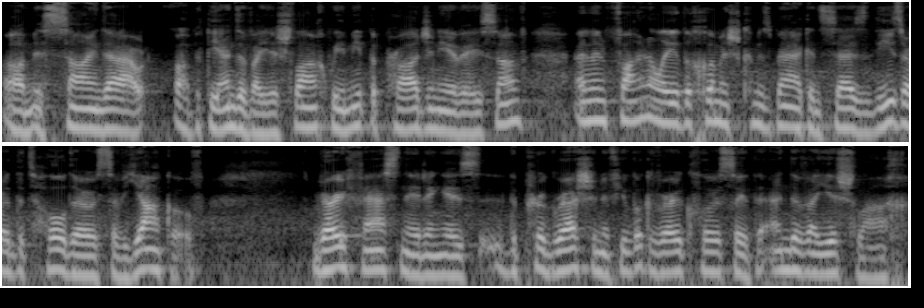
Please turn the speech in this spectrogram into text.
um, is signed out up at the end of Vayishlach. We meet the progeny of Esav, and then finally the Chumash comes back and says these are the toldos of Yaakov. Very fascinating is the progression. If you look very closely at the end of Vayishlach,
